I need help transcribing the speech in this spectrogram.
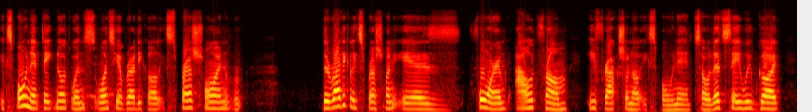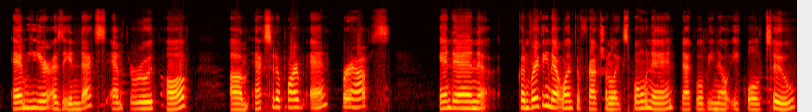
exponent, take note once, once you have radical expression, the radical expression is formed out from a fractional exponent. So let's say we've got m here as the index, mth root of um, x to the power of n perhaps. And then converting that one to fractional exponent, that will be now equal to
